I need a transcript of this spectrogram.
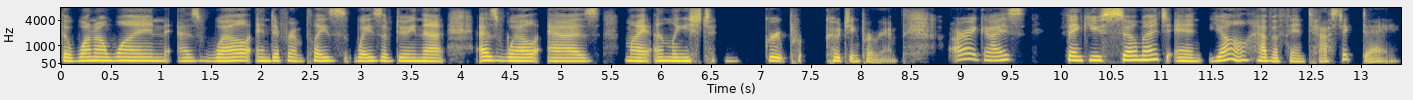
the one on one as well, and different plays, ways of doing that, as well as my Unleashed group coaching program. All right, guys, thank you so much. And y'all have a fantastic day.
